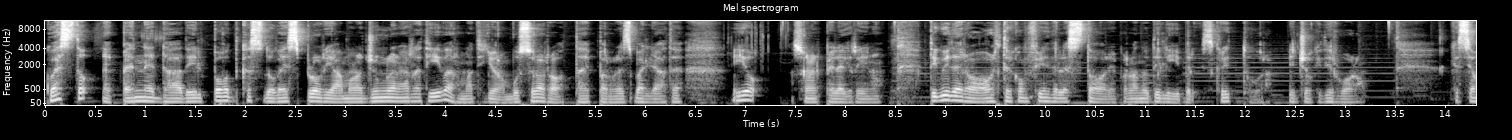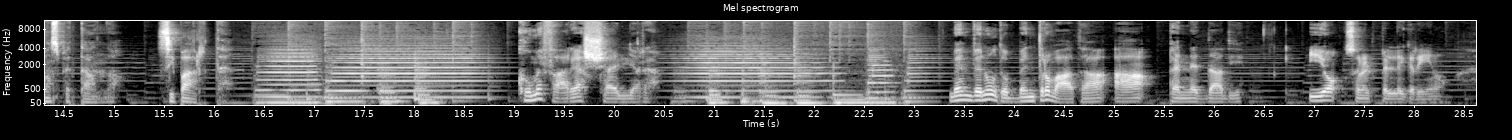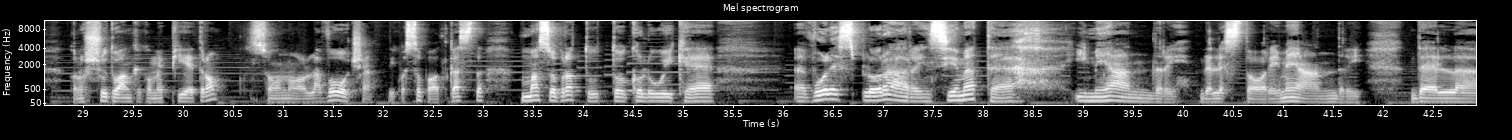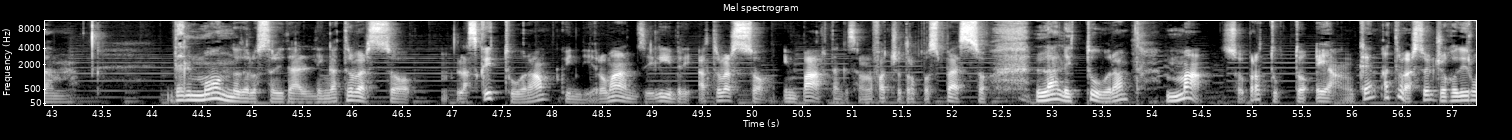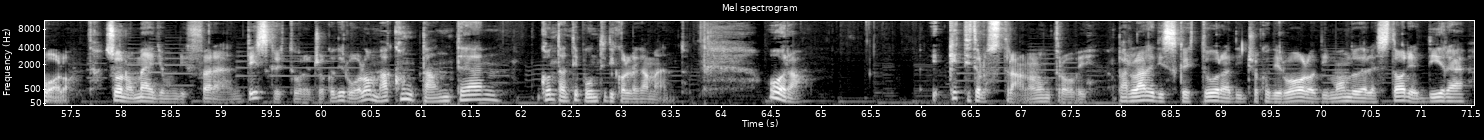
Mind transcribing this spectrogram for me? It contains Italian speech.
Questo è Penne e Dadi, il podcast dove esploriamo la giungla narrativa armati di una bussola rotta e parole sbagliate. Io sono il pellegrino. Ti guiderò oltre i confini delle storie parlando di libri, scrittura e giochi di ruolo. Che stiamo aspettando? Si parte. Come fare a scegliere? Benvenuto, bentrovata a Penne e Dadi. Io sono il pellegrino conosciuto anche come Pietro, sono la voce di questo podcast, ma soprattutto colui che eh, vuole esplorare insieme a te i meandri delle storie, i meandri del, del mondo dello storytelling attraverso la scrittura, quindi romanzi, libri, attraverso in parte, anche se non lo faccio troppo spesso, la lettura, ma soprattutto e anche attraverso il gioco di ruolo. Sono medium differenti, scrittura e gioco di ruolo, ma con, tante, con tanti punti di collegamento. Ora, che titolo strano, non trovi? Parlare di scrittura, di gioco di ruolo, di mondo delle storie e dire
